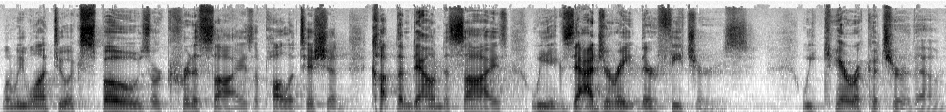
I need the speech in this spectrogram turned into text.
When we want to expose or criticize a politician, cut them down to size, we exaggerate their features, we caricature them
